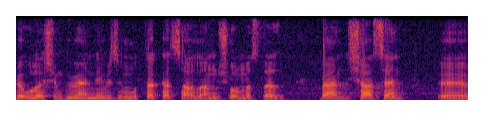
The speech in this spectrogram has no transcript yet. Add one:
ve ulaşım güvenliğimizin mutlaka sağlanmış olması lazım. Ben şahsen e,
